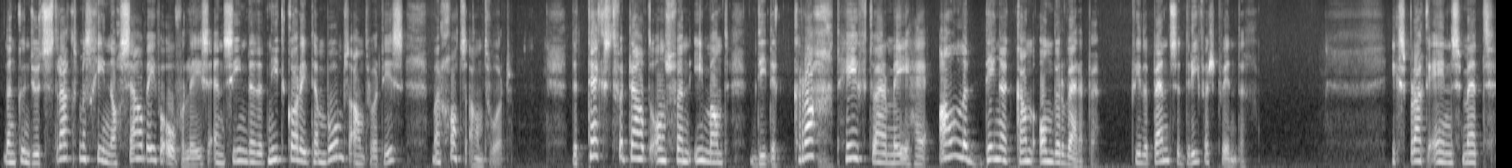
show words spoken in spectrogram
Dan kunt u het straks misschien nog zelf even overlezen en zien dat het niet Corrie ten Booms antwoord is, maar Gods antwoord. De tekst vertelt ons van iemand die de kracht heeft waarmee hij alle dingen kan onderwerpen. Filippenzen 3 vers 20. Ik sprak eens met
